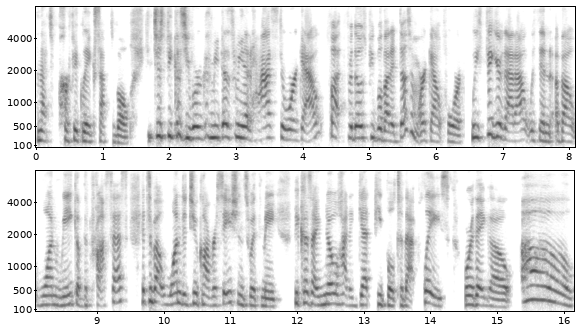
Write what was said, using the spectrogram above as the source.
and that's perfectly acceptable. Just because you work with me doesn't mean it has to work out. But for those people that it doesn't work out for, we figure that out within about one week of the process. It's about one to two conversations with me because I know how to get people to that place place where they go, Oh,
